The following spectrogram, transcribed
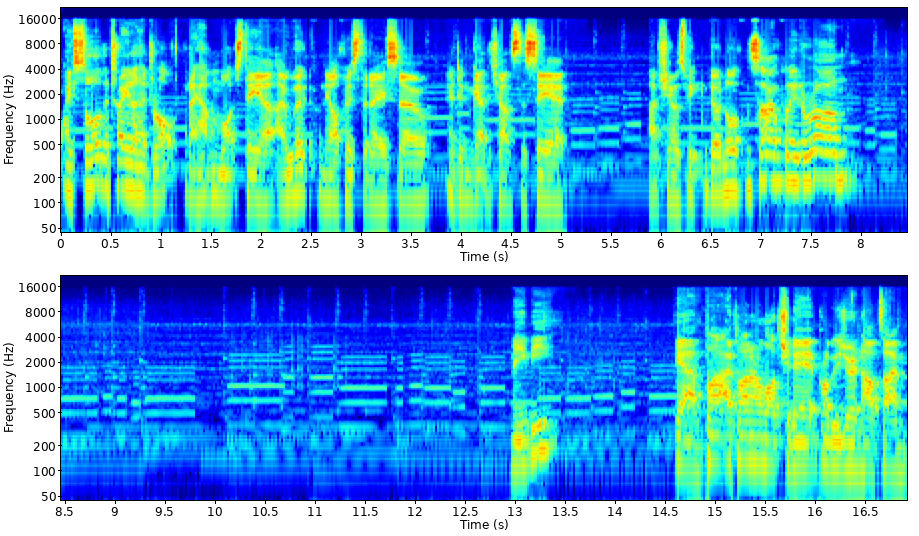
I saw the trailer had dropped, but I haven't watched it yet. I worked in the office today, so I didn't get the chance to see it. That shows we can go north and south later on. Maybe? Yeah, pl I plan on watching it probably during halftime.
